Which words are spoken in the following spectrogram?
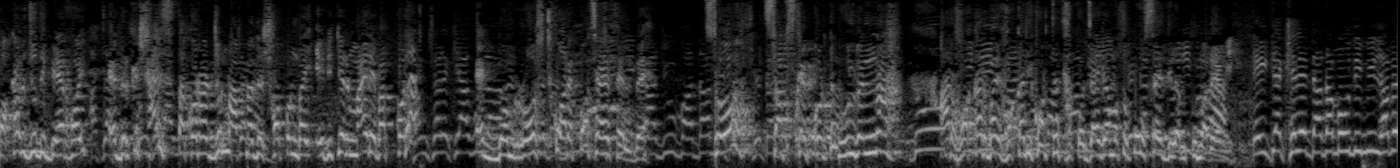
হকার যদি বের হয় এদেরকে সাহায্য করার জন্য আপনাদের স্বপন ভাই এডিটের মায়ের বাপ করে একদম রোস্ট করে পচায় ফেলবে। সো সাবস্ক্রাইব করতে ভুলবেন না। আর হকার ভাই হকারি করতে থাকো জায়গা মতো পৌঁছায় দিলাম তোমারে আমি। এইটা খেলে দাদা বৌদি মিল হবে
